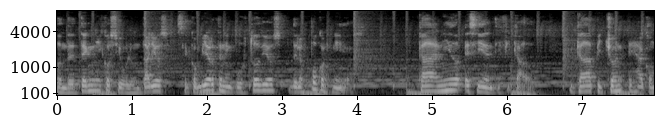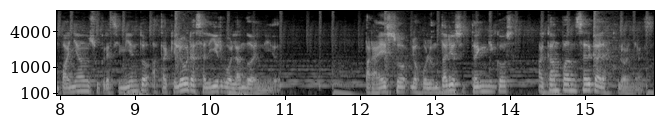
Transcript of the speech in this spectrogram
donde técnicos y voluntarios se convierten en custodios de los pocos nidos. Cada nido es identificado, y cada pichón es acompañado en su crecimiento hasta que logra salir volando del nido. Para eso, los voluntarios y técnicos acampan cerca de las colonias,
